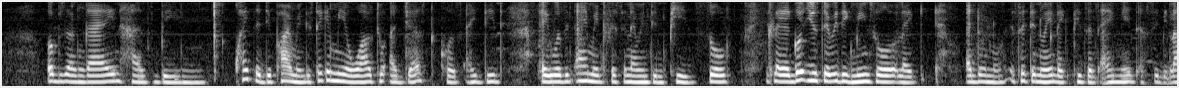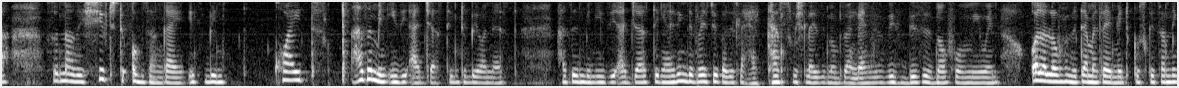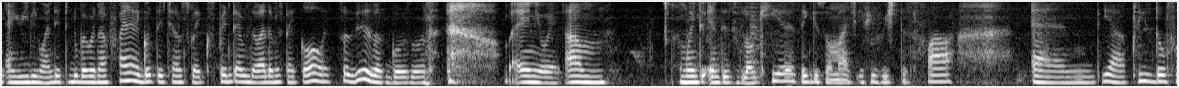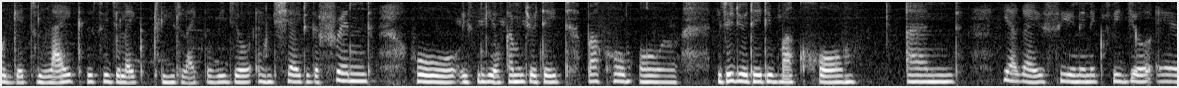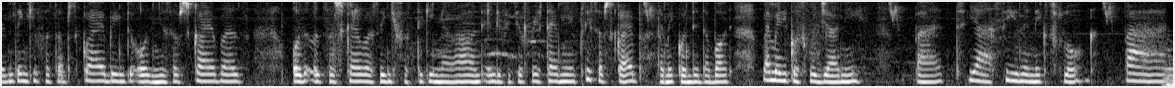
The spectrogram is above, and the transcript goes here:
Obs and gyne has been quite the department. It's taken me a while to adjust because i did i was in imed first and i went in peds so it's like i got used to everything being so like i don't know a certain way like peds and I imed are similar. So now the shift to obs and gyne it's been quite hasn't been easy adjusting to be honest hasn't been easy adjusting. And i think the first week i was just like i can't specialize in obs and gyne this, this is not for me. When all along from the time i started medical school something i really wanted to do. But when i finally got the chance to like spend time with the world i'm like oh so this is what goes on. But anyway um i'm going to end this vlog here. Thank you so much if you've reached this far. And yeah please don't forget to like this video. Like please like the video and share it with a friend who is thinking of coming to rotate back home or is already rotating back home. And yeah guys see you in the next video. And thank you for subscribing to all the new subscribers. All the old subscribers thank you for sticking around. And if it's your first time here please subscribe. I make content about my medical school journey. But yeah see you in the next vlog. Bye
